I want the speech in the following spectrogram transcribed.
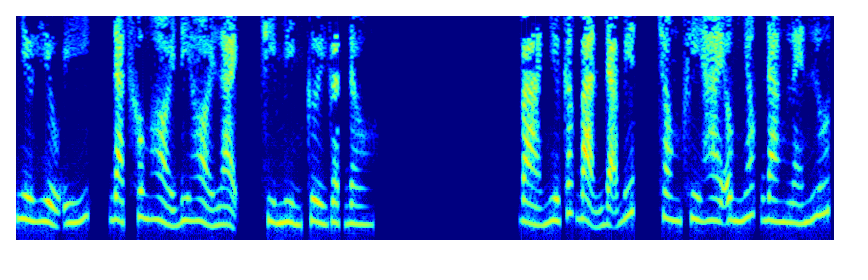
Như hiểu ý, Đạt không hỏi đi hỏi lại, chỉ mỉm cười gật đầu. Và như các bạn đã biết, trong khi hai ông nhóc đang lén lút,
